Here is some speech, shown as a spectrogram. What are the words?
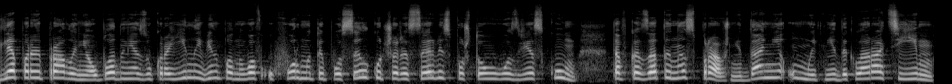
Для переправлення обладнання з України він планував оформити посилку через сервіс поштового зв'язку та вказати несправжні дані у митній декларації.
